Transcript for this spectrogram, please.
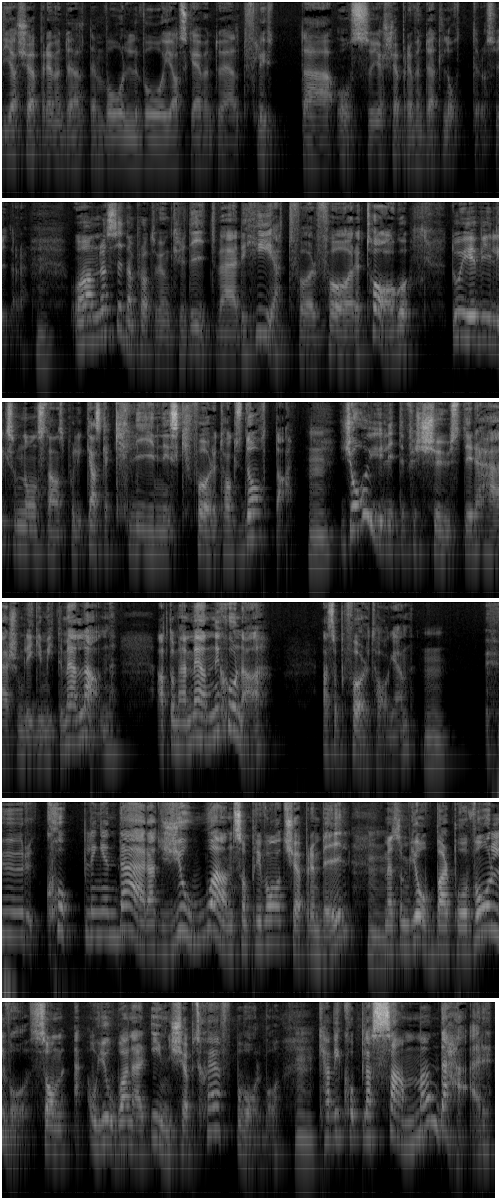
jag köper eventuellt en Volvo, jag ska eventuellt flytta och så jag köper eventuellt lotter och så vidare. Mm. Å andra sidan pratar vi om kreditvärdighet för företag. Och då är vi liksom någonstans på ganska klinisk företagsdata. Mm. Jag är ju lite förtjust i det här som ligger mittemellan. Att de här människorna, alltså på företagen, mm. hur kopplingen där att Johan som privat köper en bil men som jobbar på Volvo som, och Johan är inköpschef på Volvo. Kan vi koppla samman det här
